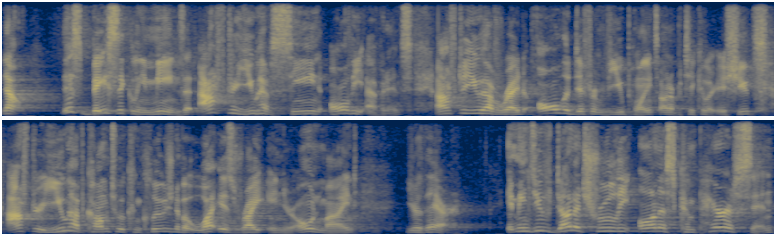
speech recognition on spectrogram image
Now, this basically means that after you have seen all the evidence, after you have read all the different viewpoints on a particular issue, after you have come to a conclusion about what is right in your own mind, you're there. It means you've done a truly honest comparison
